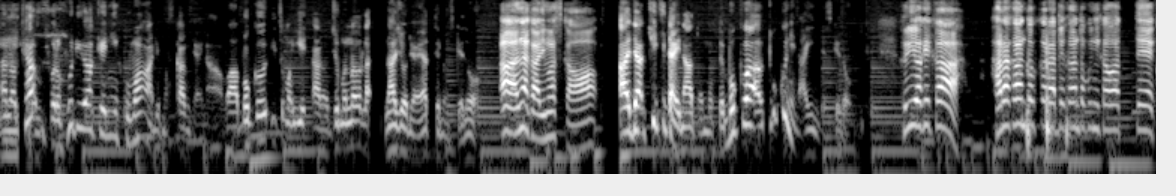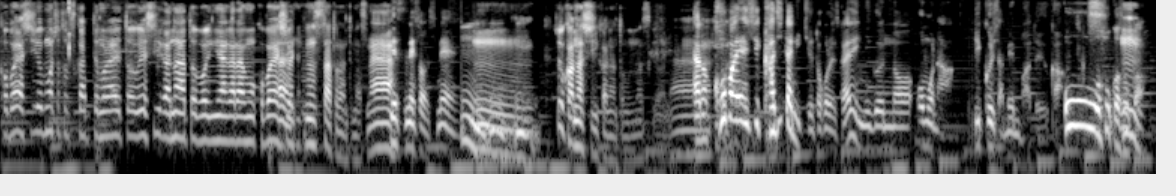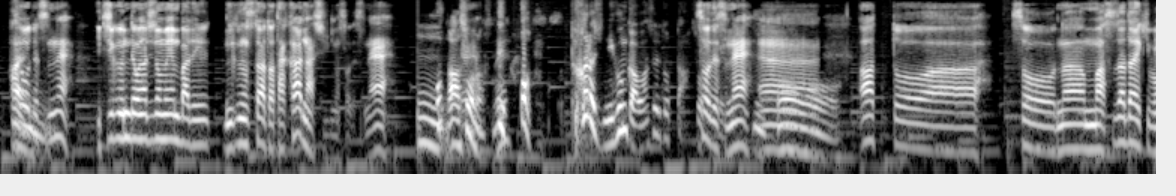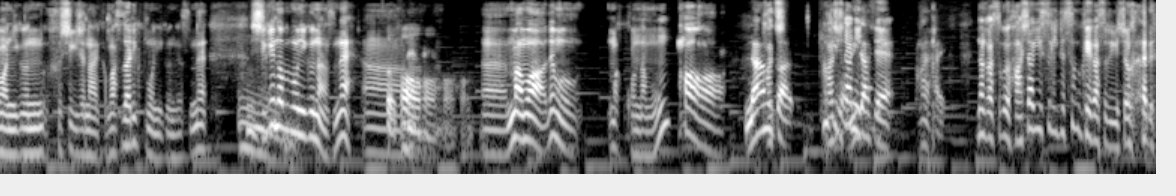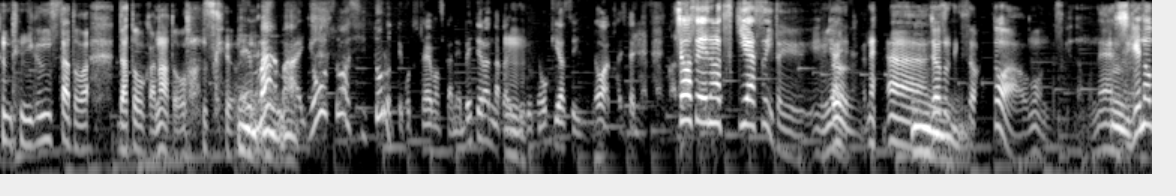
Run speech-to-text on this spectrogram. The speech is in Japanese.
あの、キャンプの振り分けに不満ありますかみたいなのは、僕、いつも家、あの、自分のララジオではやってるんですけど、ああ、なんかありますか？あ、じゃあ聞きたいなと思って、僕は特にないんですけど。振り分けか。原監督から阿部監督に代わって、小林をもうちょっと使ってもらえると嬉しいかなと思いながらも、小林は2軍スタートになってますね。ですね、そうですね。うんうんちょっと悲しいかなと思いますけどね。あの、小林、梶谷っていうところですかね、二軍の主な、びっくりしたメンバーというか。おお、そうかそうか。はい。そうですね。一軍で同じのメンバーで二軍スタートは高梨もそうですね。うんあ、そうなんですえね。、あ、高梨二軍か忘れとった。そうです。ね。ううんあとは、そうな、増田大輝も二軍、不思議じゃないか。増田陸も二軍ですね。うん重信も二軍なんですね。うんそうですねほうほうほうほうんまあまあ、でも、まあこんなもんか。なんか、梶谷って、はいはい。なんかすごいはしゃぎすぎてすぐ怪我する印象があるんで、二軍スタートは妥当かなと思うんですけどね。まあまあ、様子は知っとるってことちゃいますかね。ベテランの中で二軍に起きやすいのは梶谷だったのかな。調整のつきやすいという意味合いですかね。あうんあ上手にできそうとは思うんですけどもね。うん重信が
